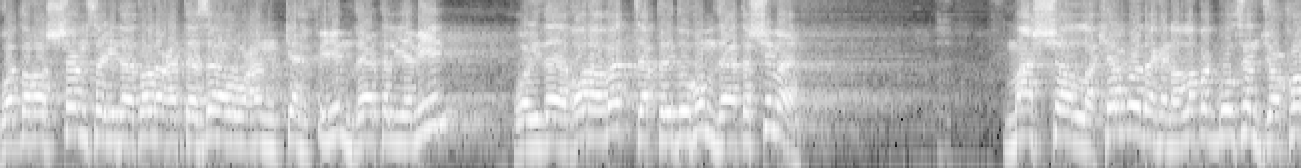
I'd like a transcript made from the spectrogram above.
ওয়াতার অশ্যাম সাইদা তলা আয়াত আন কাহফিহিম যাতাল ইয়ামিন। ওইদা গরাবাত মাশাআল্লাহ, খেয়াল করে দেখেন, আল্লাহ বলছেন, যখন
